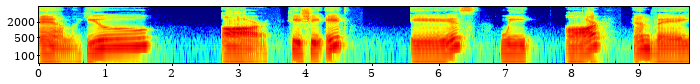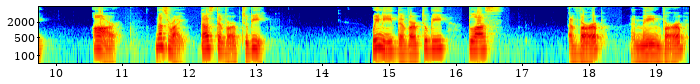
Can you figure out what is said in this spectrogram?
am, you are, he, she, it is, we are, and they are. That's right, that's the verb to be we need the verb to be plus a verb, a main verb,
